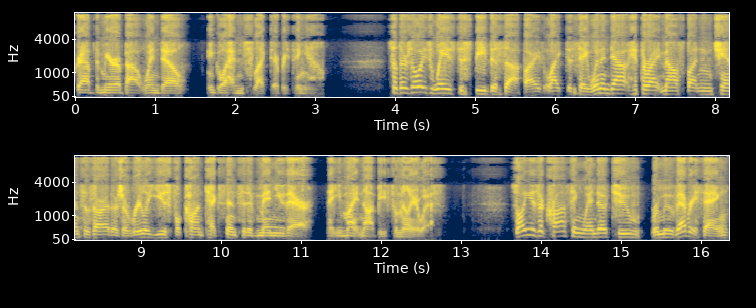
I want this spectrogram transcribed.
grab the mirror about window, and go ahead and select everything out. So there's always ways to speed this up. I like to say, when in doubt, hit the right mouse button. Chances are there's a really useful context-sensitive menu there that you might not be familiar with. So I'll use a crossing window to remove everything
